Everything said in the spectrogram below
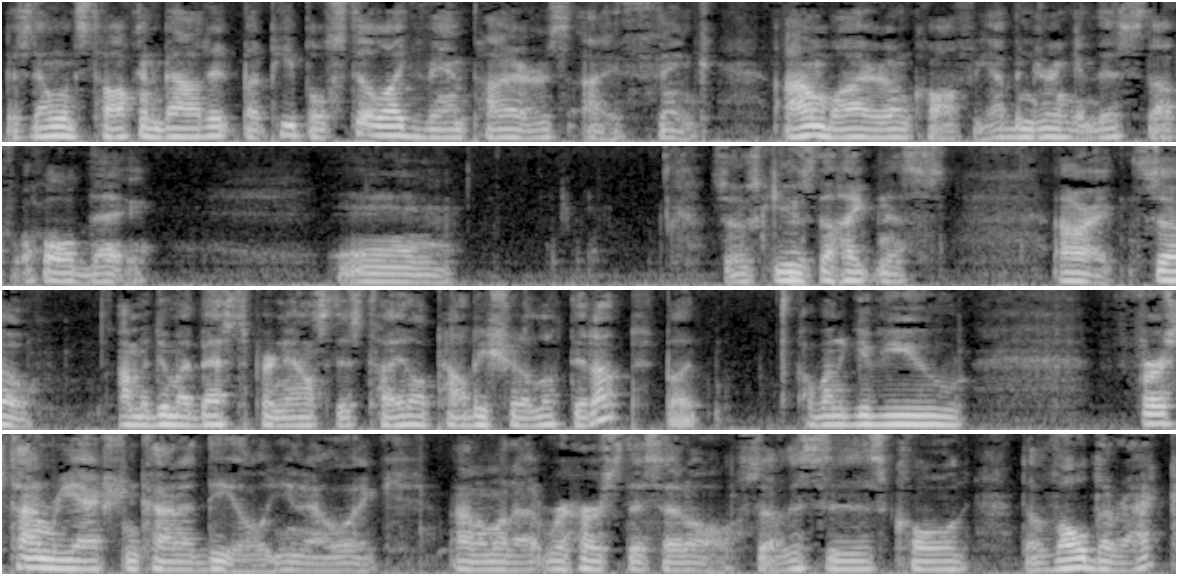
because no one's talking about it, but people still like vampires, I think. I'm wired on coffee. I've been drinking this stuff all day. Mm. So excuse the hypeness. Alright, so I'm going to do my best to pronounce this title. Probably should have looked it up, but I want to give you first time reaction kind of deal. You know, like I don't want to rehearse this at all. So this is called the Volderac.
